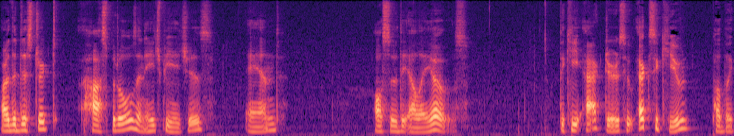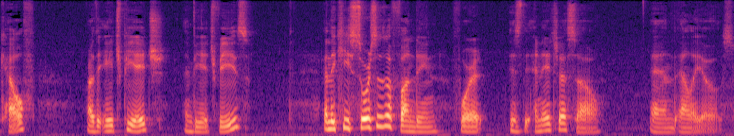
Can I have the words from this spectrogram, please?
are the district hospitals and HPHs and also the LAOs. The key actors who execute public health are the HPH and VHVs, and the key sources of funding for it is the NHSO and LAOs.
